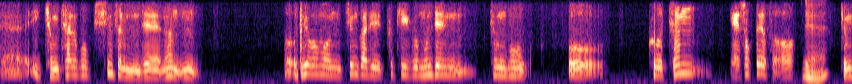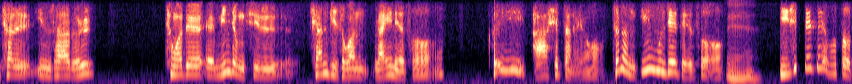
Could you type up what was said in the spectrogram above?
에, 이 경찰국 신설 문제는 어, 어떻게 보면 지금까지 특히 그 문재인 정부 어, 그전 계속돼서 예. 경찰 인사를 청와대 민정실 치안비서관 라인에서 거의 다 했잖아요. 저는 이 문제에 대해서 예. 20대 때부터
